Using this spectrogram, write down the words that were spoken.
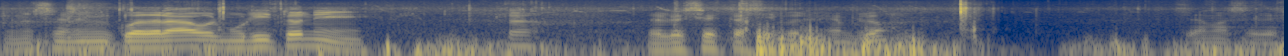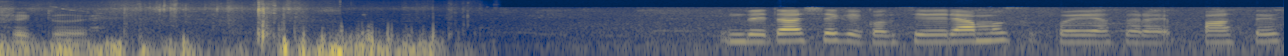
Que no sea ni un cuadrado el murito ni... Tal vez esta así, por ejemplo. Ya más el efecto de... Un detalle que consideramos fue hacer pases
